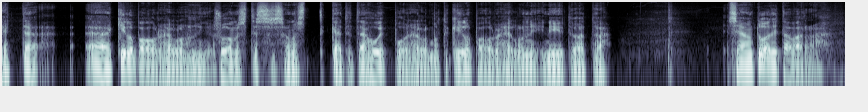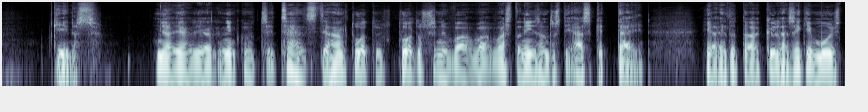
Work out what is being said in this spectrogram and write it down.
että ää, kilpaurheilu, niin Suomessa tässä sanasta käytetään huippuurheilu, mutta kilpaurheilu, niin, niin tuota, sehän on tuotitavaraa Kiinassa. Ja, ja, ja niin kuin, sehän, sehän on tuotu, tuotu sinne va, va, vasta niin sanotusti äskettäin – ja, ja tota, kyllähän sekin muist,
